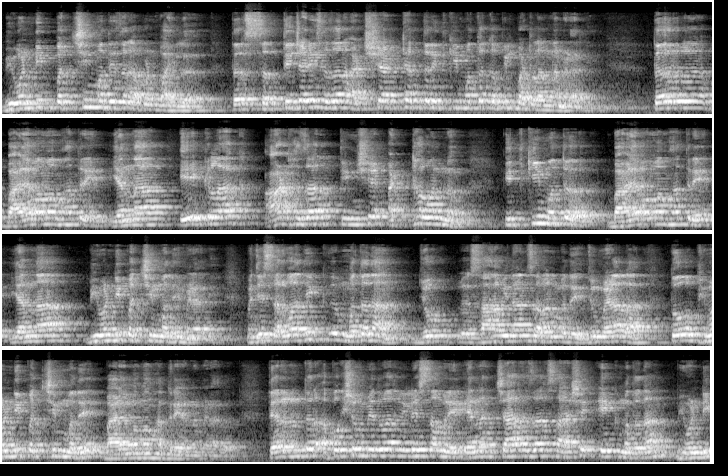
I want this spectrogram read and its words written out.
भिवंडी पश्चिममध्ये जर आपण पाहिलं तर सत्तेचाळीस हजार आठशे अठ्ठ्याहत्तर इतकी मतं कपिल पाटलांना मिळाली. तर बाळ्यामामा म्हात्रे यांना एक लाख आठ हजार तीनशे अठ्ठावन्न इतकी मतं बाळ्यामामा म्हात्रे यांना भिवंडी पश्चिममध्ये मिळाली. म्हणजे सर्वाधिक मतदान जो सहा विधानसभांमध्ये जो मिळाला तो भिवंडी पश्चिममध्ये बाळ्यामामा म्हात्रे यांना मिळालं. त्यानंतर अपक्ष उमेदवार निलेश सांबरे यांना चार हजार सहाशे एक मतदान भिवंडी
